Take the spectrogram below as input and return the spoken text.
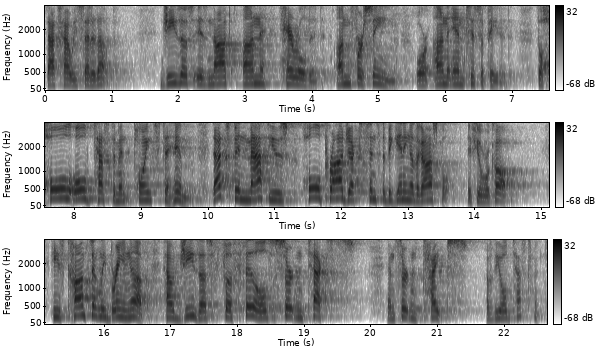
That's how he set it up. Jesus is not unheralded, unforeseen, or unanticipated. The whole Old Testament points to him. That's been Matthew's whole project since the beginning of the gospel, if you'll recall. He's constantly bringing up how Jesus fulfills certain texts and certain types of the Old Testament.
